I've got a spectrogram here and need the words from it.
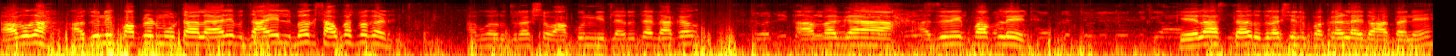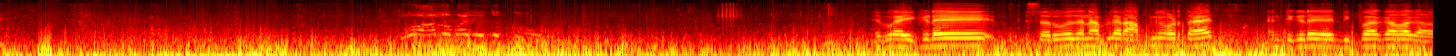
हा बघा अजून एक पापलेट मोठा आला अरे जाईल. बघ सावकाश पकड. हा बघा रुद्राक्ष वाकून घेतला रुद्रा दाखव. हा बघा अजून एक पापलेट. केला असता रुद्राक्षाने पकडलाय तो हाताने. तो आलो पाहिजे होतो तो. हे बघा इकडे सर्वजण आपल्या रापणी ओढत आहेत आणि तिकडे दीपका बघा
